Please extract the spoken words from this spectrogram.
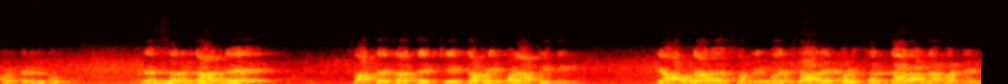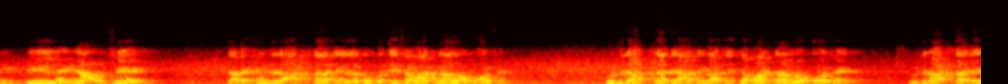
પણ કર્યું હતું. અને સરકારને સાથે સાથે ચેતવણી પણ આપી હતી કે આવનારા સમયમાં જ્યારે પણ સરકાર આના માટેની બિલ લઈને આવશે, ત્યારે ગુજરાતના જે લઘુમતી સમાજના લોકો છે, ગુજરાતના જે આદિવાસી સમાજના લોકો છે, ગુજરાતના જે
